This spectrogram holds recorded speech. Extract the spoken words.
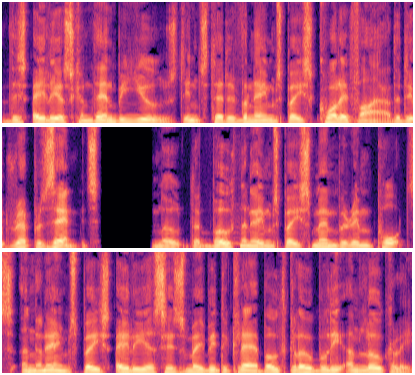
This alias can then be used instead of the namespace qualifier that it represents. Note that both the namespace member imports and the namespace aliases may be declared both globally and locally.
